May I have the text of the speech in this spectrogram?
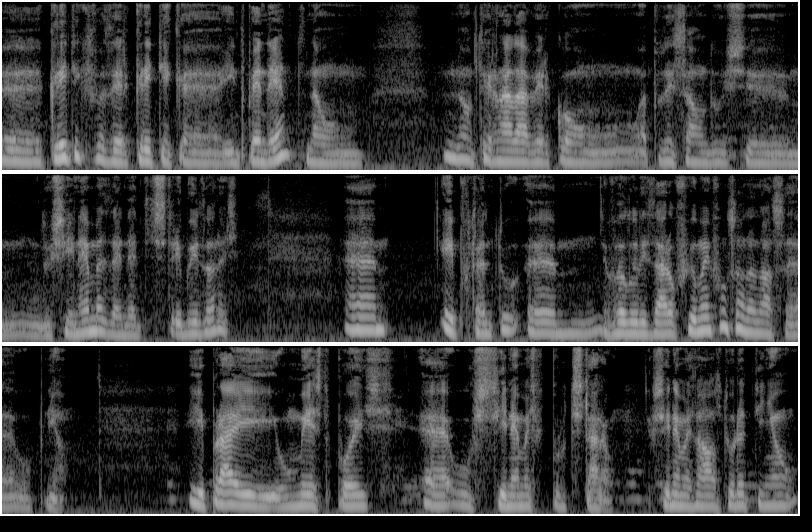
uh, críticos, fazer crítica independente, não, não ter nada a ver com a posição dos, uh, dos cinemas, ainda de distribuidoras. Uh, e, portanto, valorizar o filme em função da nossa opinião. E para aí, um mês depois, os cinemas protestaram. Os cinemas, na altura, tinham,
